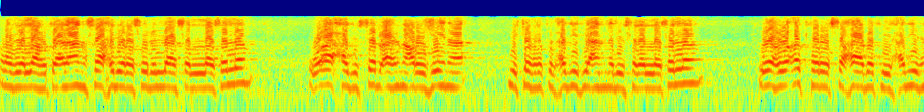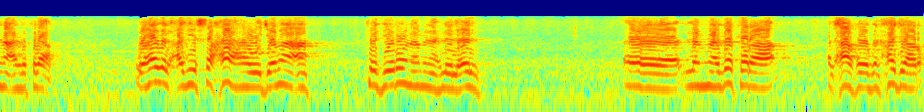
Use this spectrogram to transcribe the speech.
رضي الله تعالى عنه صاحب رسول الله صلى الله عليه وسلم وأحد السبعة المعروفين بكثرة الحديث عن النبي صلى الله عليه وسلم وهو أكثر الصحابة حديثا عن الإطلاق. وهذا الحديث صححه جماعة كثيرون من أهل العلم. آه لما ذكر الحافظ بن حجر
